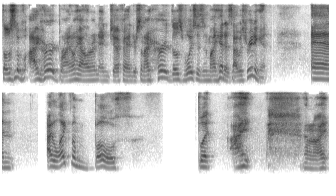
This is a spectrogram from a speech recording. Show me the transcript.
Those are the, I heard Brian O'Halloran and Jeff Anderson. I heard those voices in my head as I was reading it. And I like them both, but I I don't know. I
